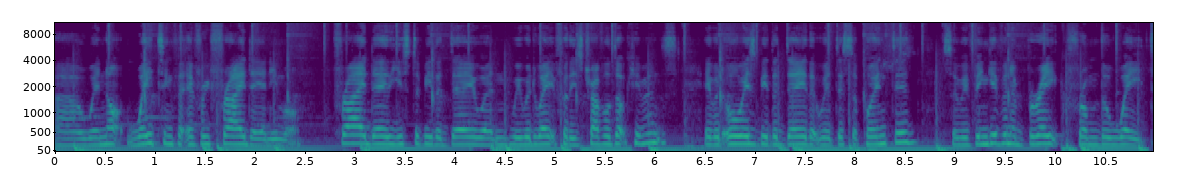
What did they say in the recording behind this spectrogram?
uh, we're not waiting for every Friday anymore. Friday used to be the day when we would wait for these travel documents. It would always be the day that we're disappointed. So we've been given a break from the wait.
